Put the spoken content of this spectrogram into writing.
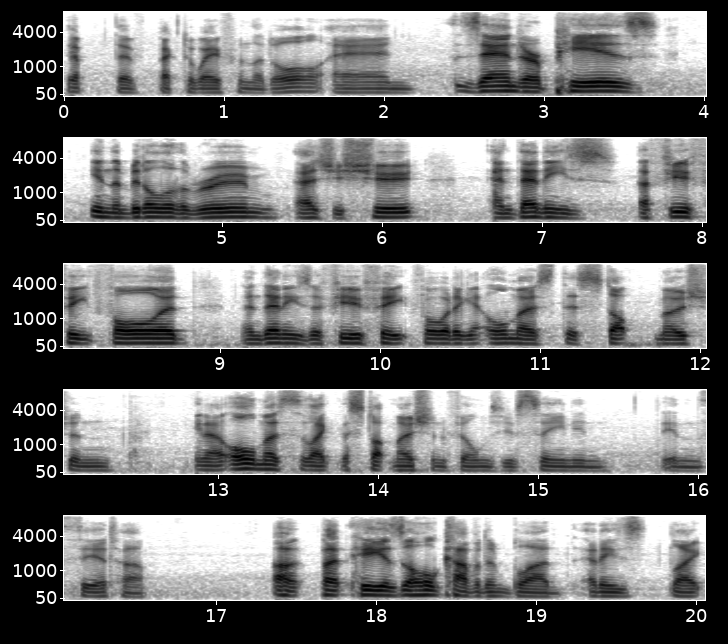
Yep, they've backed away from the door, and Xander appears in the middle of the room as you shoot, and then he's a few feet forward, and then he's a few feet forward again, almost this stop motion, you know, almost like the stop motion films you've seen in in theater. Uh, but he is all covered in blood, and he's like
